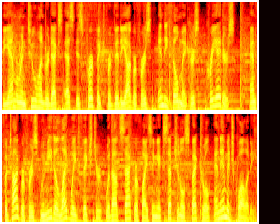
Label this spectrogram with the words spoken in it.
The Amaran 200X S is perfect for videographers, indie filmmakers, creators, and photographers who need a lightweight fixture without sacrificing exceptional spectral and image quality.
